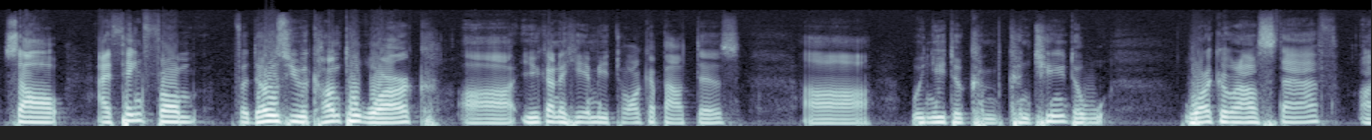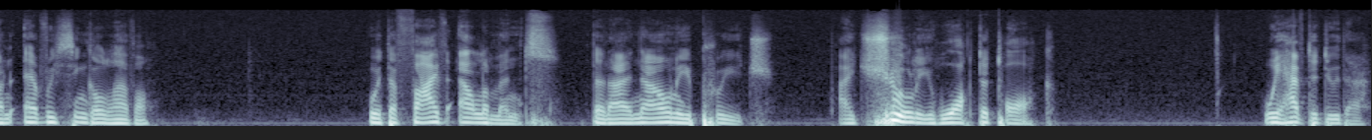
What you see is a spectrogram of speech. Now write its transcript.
So I think from, for those of you who come to work, uh, you're going to hear me talk about this. Uh, we need to continue to work our staff on every single level with the five elements that I not only preach, I truly walk the talk. We have to do that.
